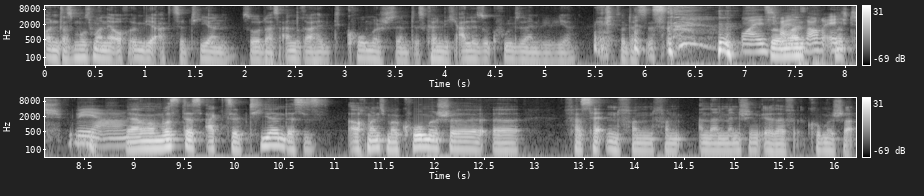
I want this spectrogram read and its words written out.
Und das muss man ja auch irgendwie akzeptieren, so dass andere halt komisch sind. Es können nicht alle so cool sein wie wir. So, das ist. Boah, ich so, weiß, man, auch echt schwer. Ja, man muss das akzeptieren, dass es auch manchmal komische äh, Facetten von, von anderen Menschen oder äh, komische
